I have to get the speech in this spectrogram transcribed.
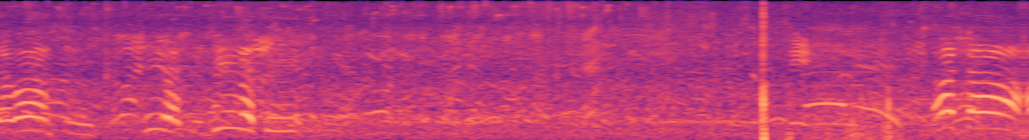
Davanti! Girati, girati! Guarda!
